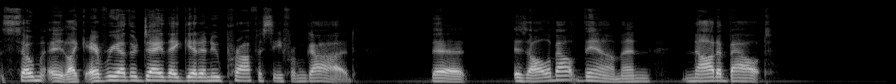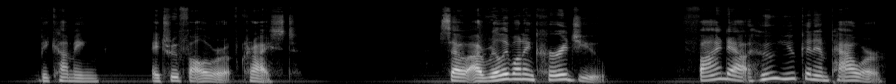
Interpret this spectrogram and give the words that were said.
so like every other day they get a new prophecy from God that is all about them and not about becoming a true follower of Christ. So I really want to encourage you find out who you can empower.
